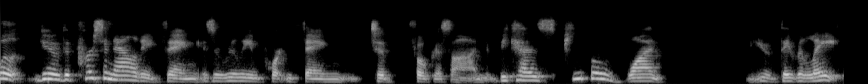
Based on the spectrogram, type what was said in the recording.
Well, you know, the personality thing is a really important thing to focus on because people want you they relate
